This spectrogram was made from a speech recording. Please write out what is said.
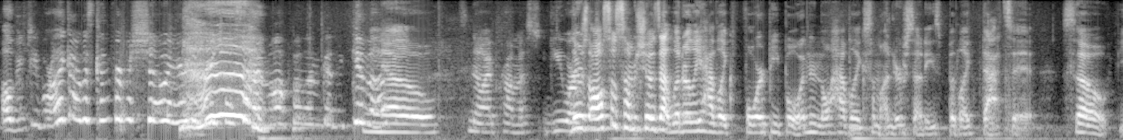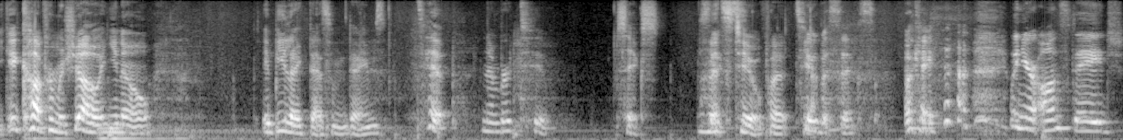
All these people are like, I was cut from a show. I heard Rachel said I'm awful. I'm gonna give up. No. No, I promise. You are. There's also some shows that literally have like four people and then they'll have like some understudies, but like that's it. So if you get cut from a show, and you know, it'd be like that sometimes. tip number two. Six. Six. It's two, but Two yeah. but six. Okay. when you're on stage,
